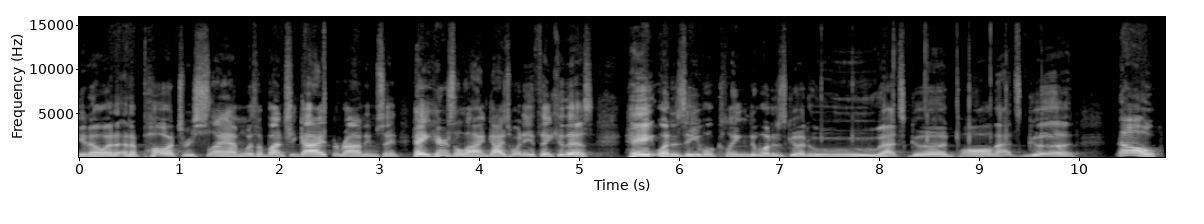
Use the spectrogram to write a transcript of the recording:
you know, at, a poetry slam with a bunch of guys around him saying, hey, here's a line, guys. What do you think of this? Hate what is evil, cling to what is good. Ooh, that's good, Paul. That's good. No,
